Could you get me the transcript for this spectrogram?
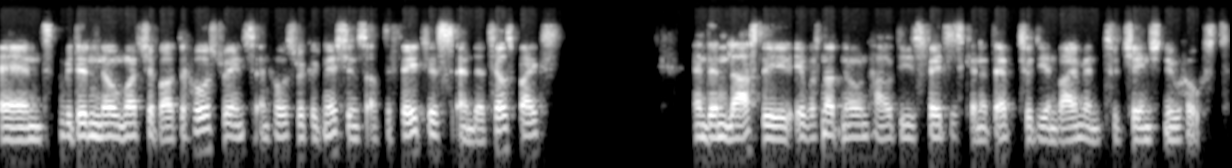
And we didn't know much about the host range and host recognitions of the phages and their tail spikes. And then lastly, it was not known how these phages can adapt to the environment to change new hosts.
